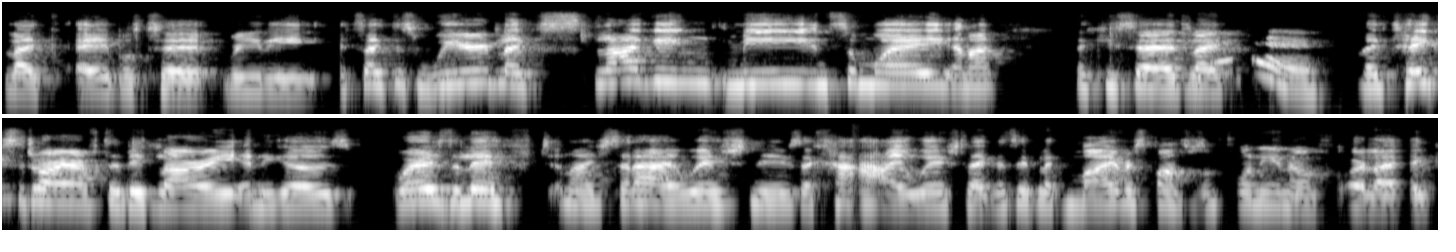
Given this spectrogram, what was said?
like able to really. It's like this weird like slagging me in some way, and I like you said like yeah. like takes the dryer after the big lorry and he goes, Where's the lift? And I just said, ah, I wish. And he was like, Ha, I wish. Like as if like my response wasn't funny enough or like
